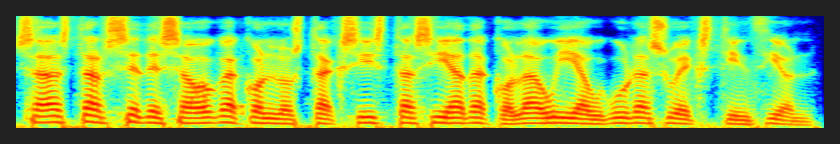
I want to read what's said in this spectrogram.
Saastar se desahoga con los taxistas y Ada Colau y augura su extinción.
